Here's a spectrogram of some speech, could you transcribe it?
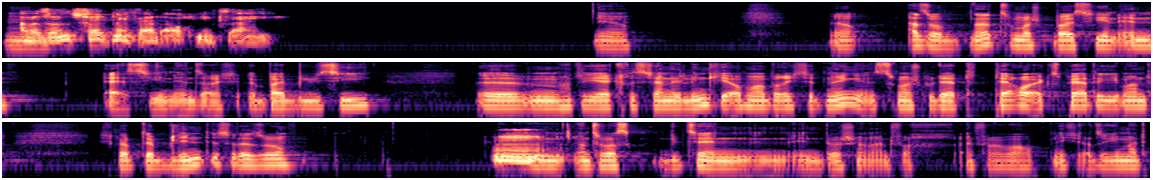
Mhm. Aber sonst fällt mir gerade auch nichts ein. Ja. Ja. Also, ne, zum Beispiel bei CNN, äh, CNN sag ich, äh, bei BBC ähm, hatte ja Christiane Link hier auch mal berichtet, ne, ist zum Beispiel der Terrorexperte jemand, ich glaube, der blind ist oder so. Mhm. Und sowas gibt es ja in, in, in, Deutschland einfach, einfach überhaupt nicht. Also jemand,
